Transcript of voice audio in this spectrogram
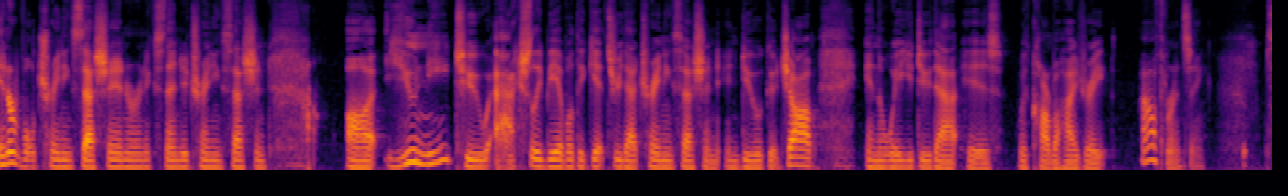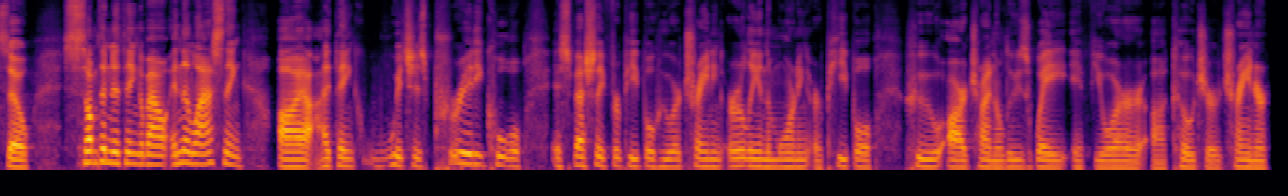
interval training session or an extended training session. Uh, you need to actually be able to get through that training session and do a good job. And the way you do that is with carbohydrate mouth rinsing. So something to think about. And the last thing uh, I think, which is pretty cool, especially for people who are training early in the morning or people who are trying to lose weight, if you're a coach or a trainer,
